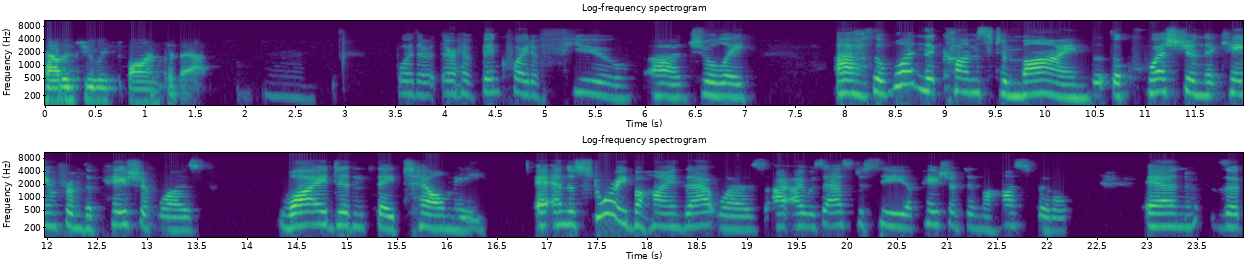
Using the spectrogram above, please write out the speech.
how did you respond to that? Boy, there there have been quite a few, uh, Julie. Uh, the one that comes to mind, the, the question that came from the patient was, "Why didn't they tell me?" And the story behind that was I, I, was asked to see a patient in the hospital, and the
